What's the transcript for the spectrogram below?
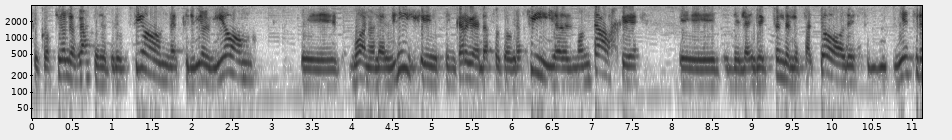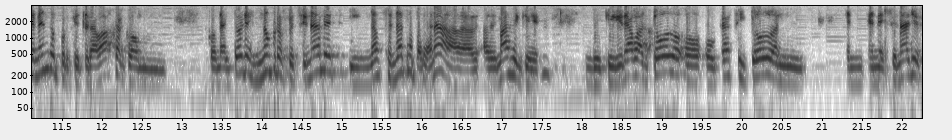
se costeó los gastos de producción, escribió el guion, eh, bueno, la dirige, se encarga de la fotografía, del montaje, eh, de la dirección de los actores, y, es tremendo porque trabaja con, con actores no profesionales y no se nota para nada, además de que, de que graba todo o, casi todo en, en, escenarios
